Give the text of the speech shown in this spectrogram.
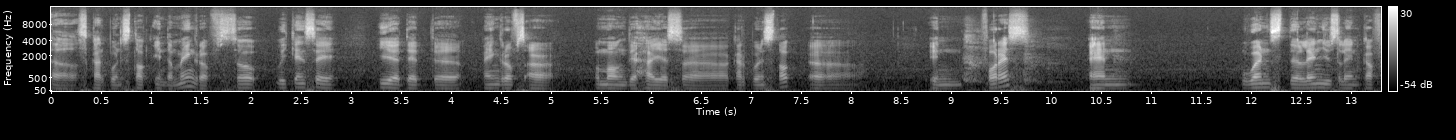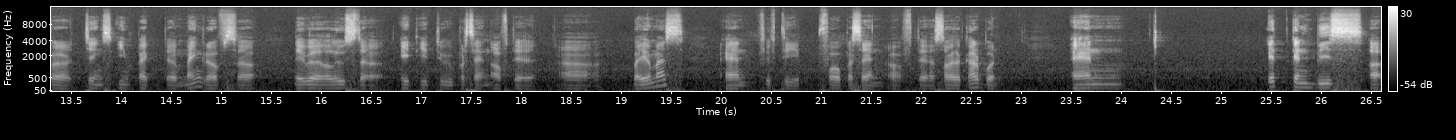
uh, carbon stock in the mangroves? So we can say here that the mangroves are among the highest uh, carbon stock uh, in forests. And once the land use land cover change impact the mangroves, uh, they will lose the 82% of the uh, biomass and 54% of the soil carbon. And it can be, uh,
